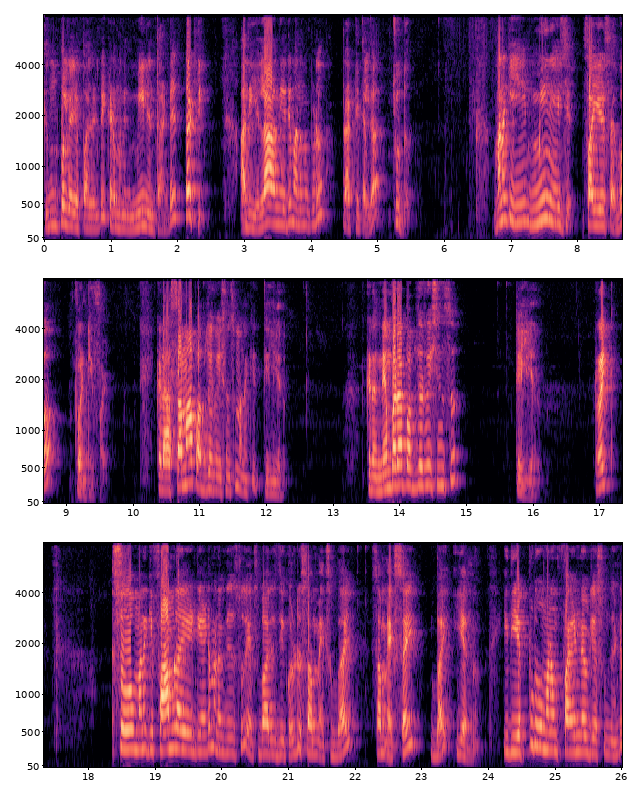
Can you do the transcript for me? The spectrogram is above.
సింపుల్గా చెప్పాలంటే ఇక్కడ మనకి మీన్ ఎంత అంటే థర్టీ. అది ఎలా అనేది మనం ఇప్పుడు ప్రాక్టికల్గా చూద్దాం. మనకి mean age five years ago twenty five. ఇక్కడ సమ్ ఆఫ్ అబ్జర్వేషన్స్ మనకి తెలియదు. ఇక్కడ నెంబర్ ఆఫ్ అబ్జర్వేషన్స్ తెలియదు. రైట్? సో మనకి ఫార్ములా ఏంటి అంటే మనకు తెలుసు X bar is equal to sum X by sum X I by N ఇది ఎప్పుడు మనం ఫైండ్ అవుట్ చేస్తుంది అంటే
